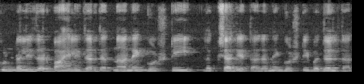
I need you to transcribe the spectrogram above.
कुंडली जर पाहिली तर त्यातनं अनेक गोष्टी लक्षात येतात अनेक गोष्टी बदलतात.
